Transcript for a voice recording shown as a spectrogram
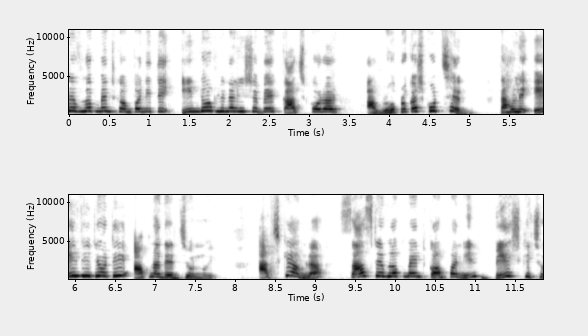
ডেভেলপমেন্ট কোম্পানিতে ইনডোর ক্লিনার হিসেবে কাজ করার আগ্রহ প্রকাশ করছেন? তাহলে এই ভিডিওটি আপনাদের জন্যই। আজকে আমরা সাস ডেভেলপমেন্ট কোম্পানির বেশ কিছু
